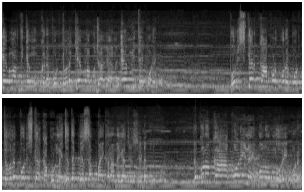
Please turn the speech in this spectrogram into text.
কেবলার দিকে মুখ করে পড়তে হলে কেবলা বোঝা যায় না, এমনিতেই পড়েন। পরিষ্কার কাপড় পরে পড়তে হলে পরিষ্কার কাপড় নাই, যাতে পেশাব পায়খানা লেগে আছে সেটা পরে পড়েন। কোনো কাপড়ই নাই, উলঙ্গ হয়ে পড়েন।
